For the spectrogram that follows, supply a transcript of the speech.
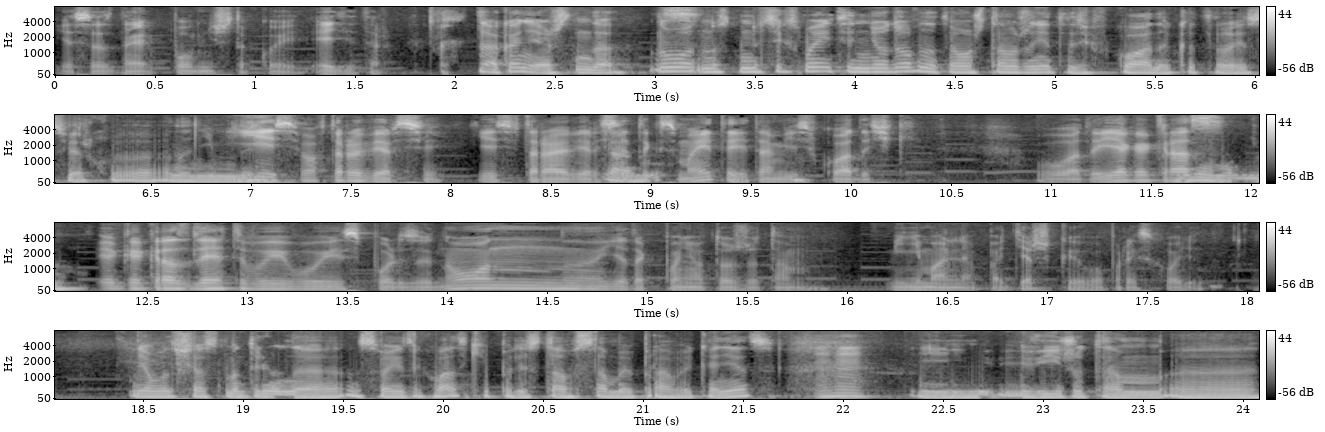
если знаю, помнишь такой эдитор. Да, конечно, да. Ну, но на TextMate неудобно, потому что там же нет этих вкладок, которые сверху анонимные. Есть во второй версии. Есть вторая версия А, ну. TextMate, и там есть вкладочки. Вот, и я как раз, Нормально. я как раз для этого его и использую. Но он, я так понял, тоже там минимальная поддержка его происходит. Я вот сейчас смотрю на свои закладки, полистал самый правый конец, и вижу там, э,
